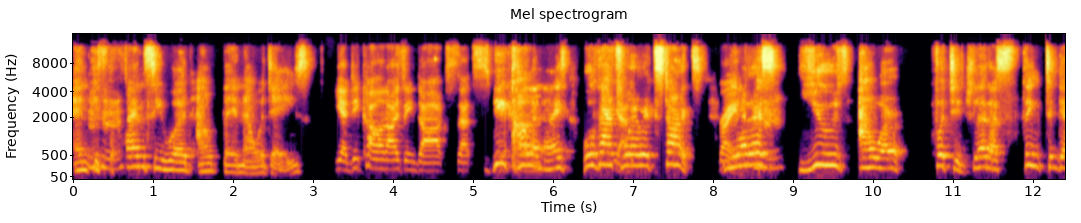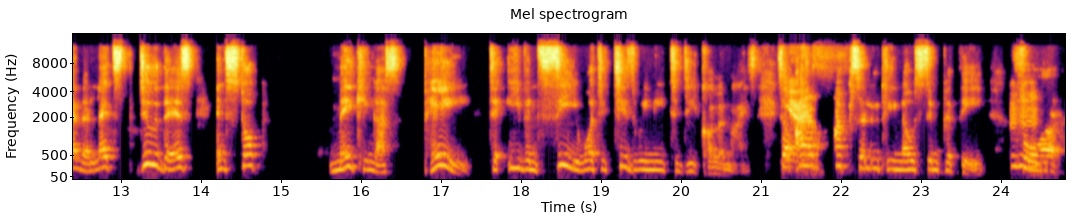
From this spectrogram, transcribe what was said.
and mm-hmm. it's a fancy word out there nowadays. Yeah, decolonizing docs. That's decolonize. Well, that's yeah. where it starts. Right. Let us mm-hmm. use our footage. Let us think together. Let's do this and stop making us pay to even see what it is we need to decolonize. So yes. I have absolutely no sympathy mm-hmm. for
